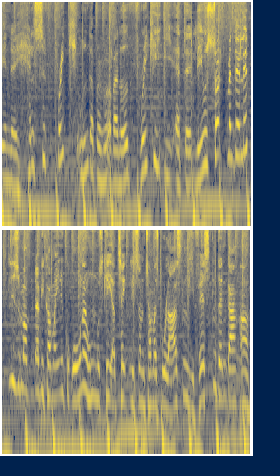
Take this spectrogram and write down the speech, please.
en uh, helsefreak, uden der behøver at være noget freaky i at uh, leve sundt. Men det er lidt ligesom om, da vi kommer ind i corona, hun måske har tænkt ligesom Thomas Bo Larsen i festen dengang, og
